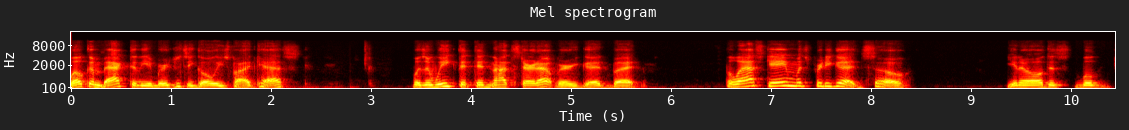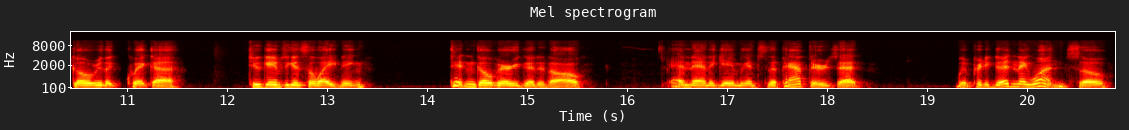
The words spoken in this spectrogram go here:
Welcome back to the Emergency Goalies podcast. Was a week that did not start out very good, but the last game was pretty good. So, you know, I'll just we'll go over the quick uh two games against the Lightning didn't go very good at all. And then a game against the Panthers that went pretty good and they won. So,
